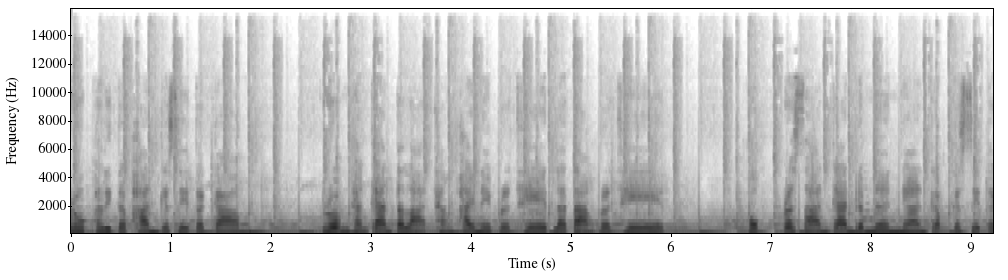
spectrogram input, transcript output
รูปผลิตภัณฑ์เกษตรกรรม รวมทั้งการตลาดทั้งภายในประเทศและต่างประเทศ 6. ประสานการดำเนินงานกับเกษตร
